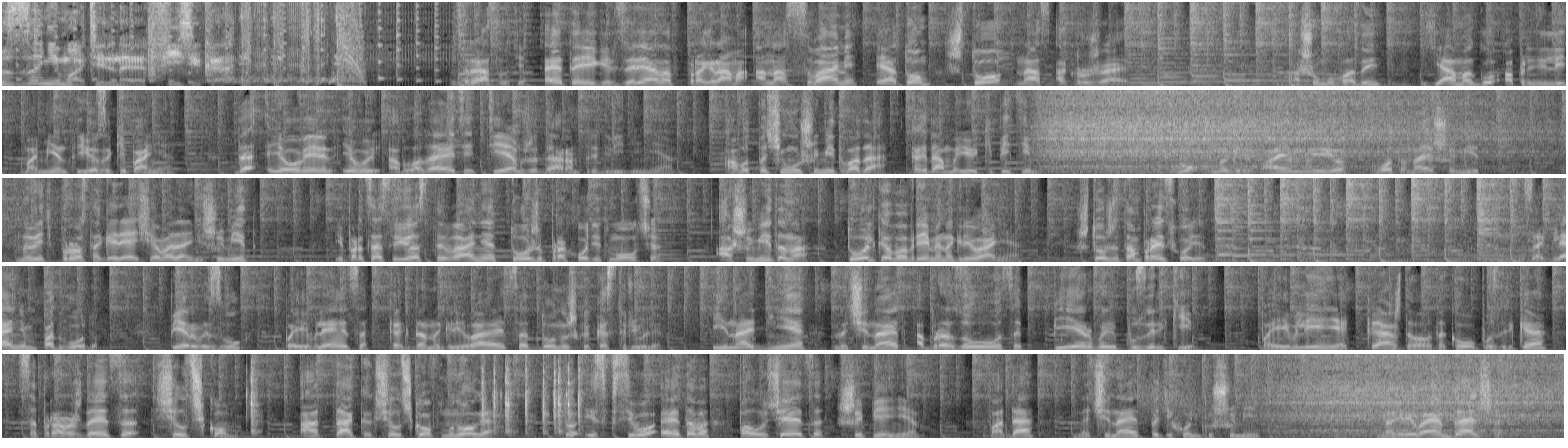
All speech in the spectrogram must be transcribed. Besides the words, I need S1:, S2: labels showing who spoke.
S1: Занимательная физика.
S2: Здравствуйте, это Игорь Зырянов, программа о нас с вами и о том, что нас окружает. По шуму воды я могу определить момент ее закипания. Да, я уверен, и вы обладаете тем же даром предвидения. А вот почему шумит вода, когда мы ее кипятим? Ну, нагреваем мы ее, вот она и шумит. Но ведь просто горячая вода не шумит, и процесс ее остывания тоже проходит молча. А шумит она только во время нагревания. Что же там происходит? Заглянем под воду. Первый звук появляется, когда нагревается донышко кастрюли. И на дне начинают образовываться первые пузырьки. Появление каждого такого пузырька сопровождается щелчком. А так как щелчков много, то из всего этого получается шипение. Вода начинает потихоньку шуметь. Нагреваем дальше.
